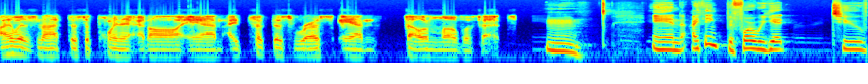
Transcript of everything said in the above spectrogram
I was not disappointed at all. And I took this risk and fell in love with it. Mm. And I think before we get too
